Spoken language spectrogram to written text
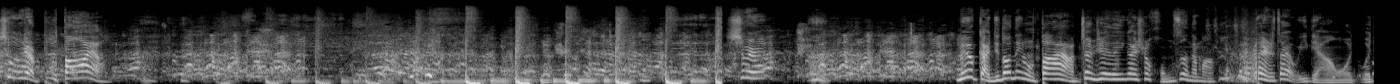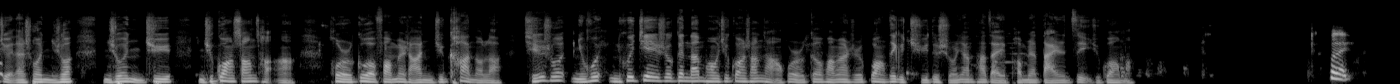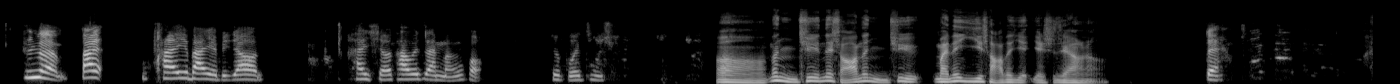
是不是有点不搭呀？是不是？没有感觉到那种搭呀？正确的应该是红色的吗？但是再有一点啊，我我觉得说，你说你说你去你去逛商场啊，或者各个方面啥，你去看到了，其实说你会你会介意说跟男朋友去逛商场或者各方面是逛这个区的时候，让他在旁边待着，你自己去逛吗？会，就是他他一般也比较害羞，他会在门口，就不会进去。啊，那你去那啥，那你去买内衣啥的也也是这样啊？对，哎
